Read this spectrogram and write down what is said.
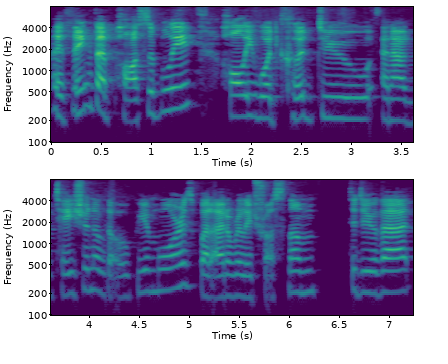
I think that possibly Hollywood could do an adaptation of the Opium Wars, but I don't really trust them to do that.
